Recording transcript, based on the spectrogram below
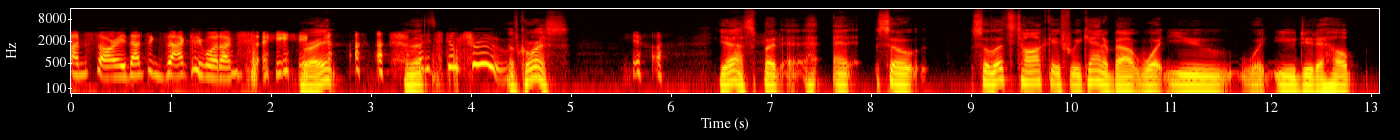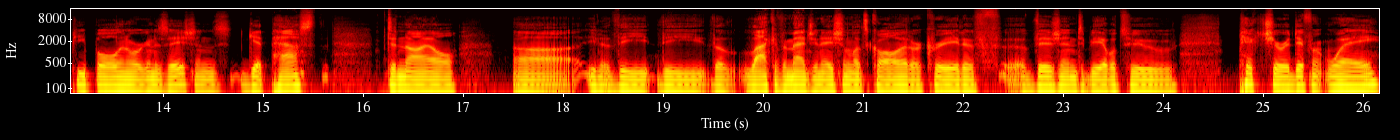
I'm sorry. That's exactly what I'm saying. Right? but it's still true. Of course. Yeah. Yes, but and so so let's talk if we can about what you what you do to help people and organizations get past denial, uh, you know, the the the lack of imagination, let's call it, or creative uh, vision to be able to picture a different way,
